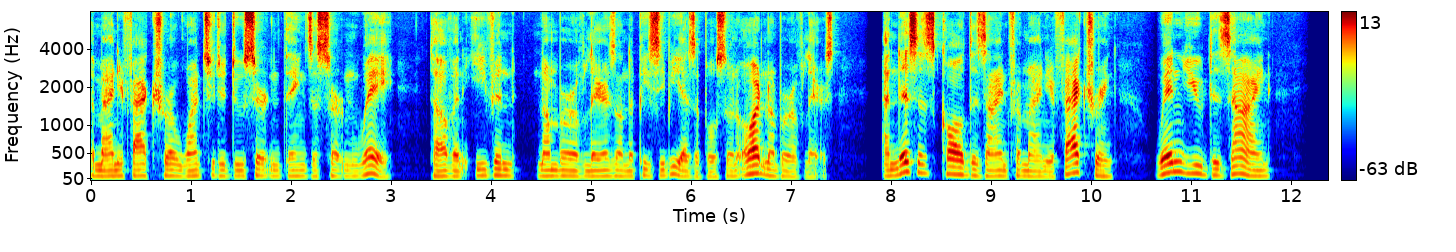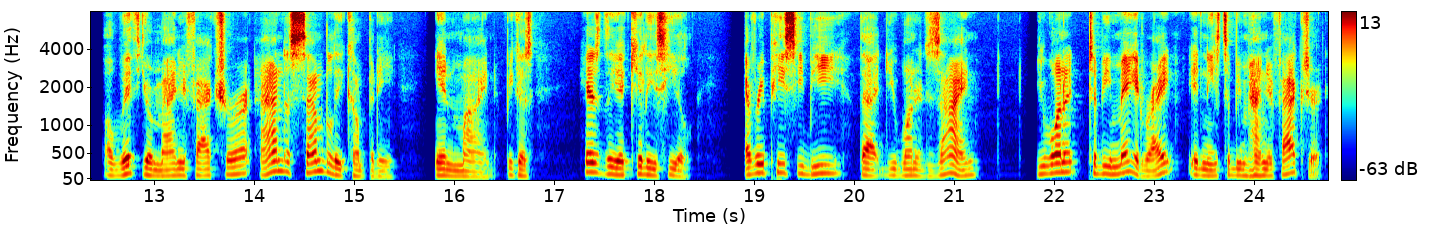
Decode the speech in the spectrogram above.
the manufacturer wants you to do certain things a certain way to have an even number of layers on the PCB as opposed to an odd number of layers. And this is called design for manufacturing when you design uh, with your manufacturer and assembly company in mind. Because here's the Achilles heel. Every PCB that you want to design, you want it to be made, right? It needs to be manufactured.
